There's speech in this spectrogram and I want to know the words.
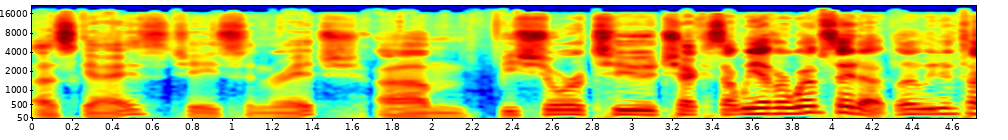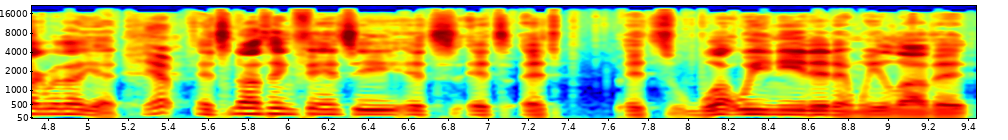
us, guys, Jason, Rich. Um, be sure to check us out. We have our website up. We didn't talk about that yet. Yep. It's nothing fancy. It's it's it's it's what we needed, and we love it.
